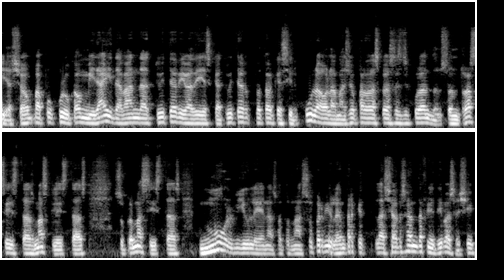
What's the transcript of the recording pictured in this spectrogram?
I això va col·locar un mirall davant de Twitter i va dir, és que Twitter tot el que circula o la major part de les coses que circulen doncs, són racistes, masclistes, supremacistes, molt violent, es va tornar superviolent perquè la xarxa en definitiva és així.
